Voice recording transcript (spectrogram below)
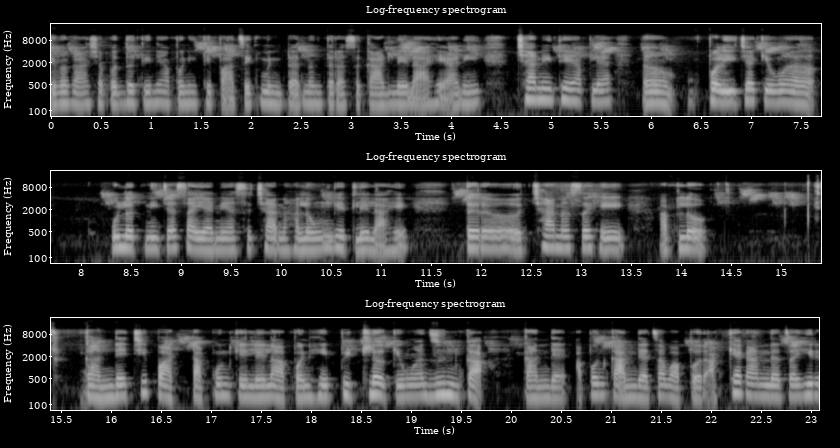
हे बघा अशा पद्धतीने आपण इथे पाच एक मिनटानंतर असं काढलेलं आहे आणि छान इथे आपल्या पळीच्या किंवा उलटणीच्या साह्याने असं छान हलवून घेतलेलं आहे. तर छान असं हे आपलं कांद्याची पाट टाकून केलेलं आपण हे पिठलं किंवा झुणका कांद्या आपण कांद्याचा वापर अख्ख्या कांद्याचा हिर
